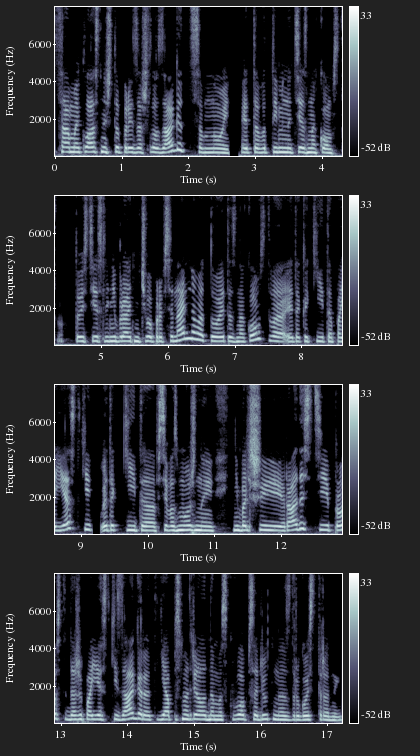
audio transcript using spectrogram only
самое классное, что произошло за год со мной, это вот именно те знакомства. То есть, если не брать ничего профессионального, то это знакомства, это какие-то поездки, это какие-то всевозможные небольшие радости, просто даже поездки за город. Я посмотрела на Москву абсолютно с другой стороны.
